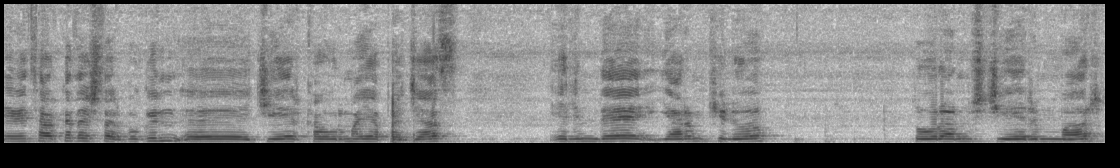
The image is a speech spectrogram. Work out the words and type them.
Evet arkadaşlar bugün e, ciğer kavurma yapacağız. Elimde yarım kilo doğranmış ciğerim var.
